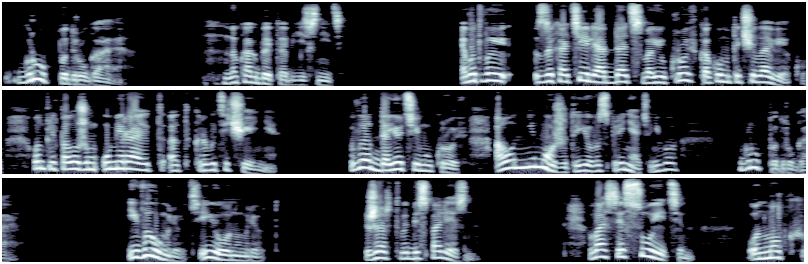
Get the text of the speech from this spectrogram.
группа другая. Ну, как бы это объяснить? Вот вы захотели отдать свою кровь какому-то человеку. Он, предположим, умирает от кровотечения. Вы отдаете ему кровь, а он не может ее воспринять, у него группа другая. И вы умрете, и он умрет. Жертва бесполезна. Вася суетен, он мог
